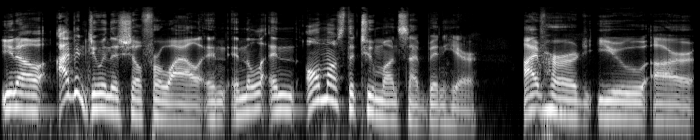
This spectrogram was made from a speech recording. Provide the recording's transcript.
You know, I've been doing this show for a while, and in the in almost the two months I've been here, I've heard you are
